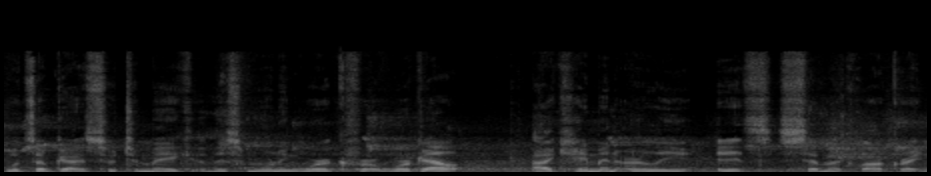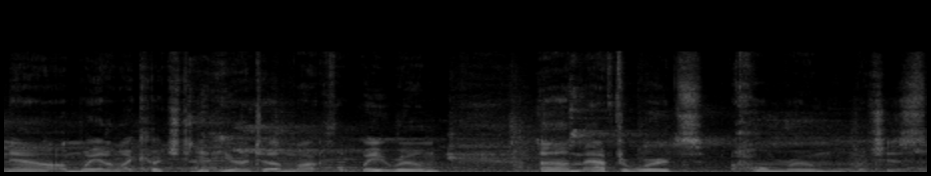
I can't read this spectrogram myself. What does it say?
What's up, guys? So to make this morning work for a workout, I came in early. It's seven o'clock right now. I'm waiting on my coach to get here and to unlock the weight room. Um, afterwards, homeroom, which is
